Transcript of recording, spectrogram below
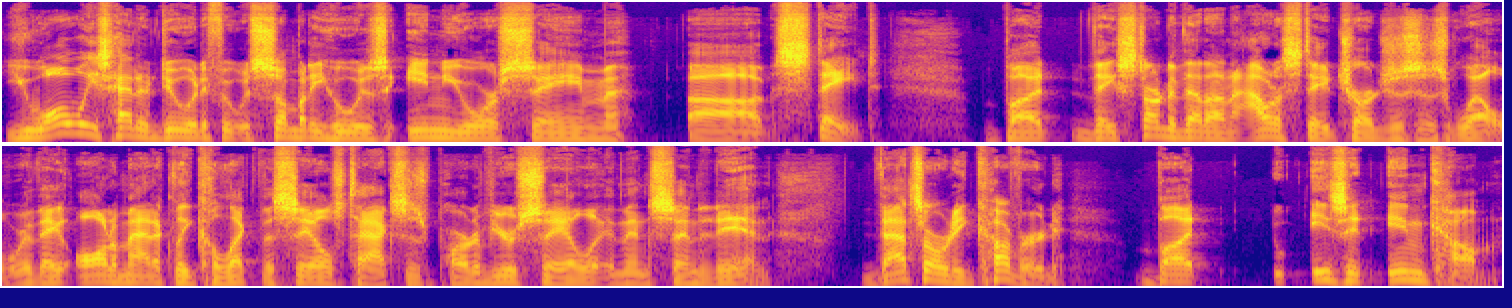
You always had to do it if it was somebody who was in your same uh, state. But they started that on out of state charges as well, where they automatically collect the sales tax as part of your sale and then send it in. That's already covered. But is it income?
